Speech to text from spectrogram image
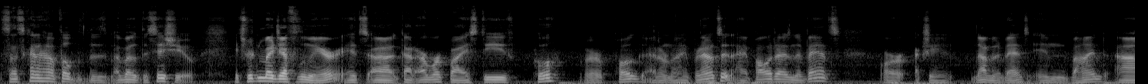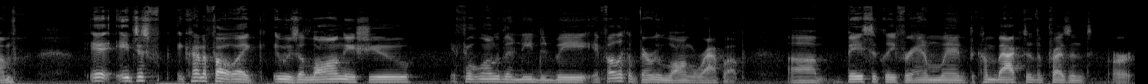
so that's kind of how I felt this, about this issue. It's written by Jeff Lemire. It's uh, got artwork by Steve Pugh or Pug. I don't know how you pronounce it. I apologize in advance, or actually not in advance, in behind. Um, it it just it kind of felt like it was a long issue. It felt longer than it needed to be. It felt like a very long wrap up. Um, basically, for Animal Man to come back to the present or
